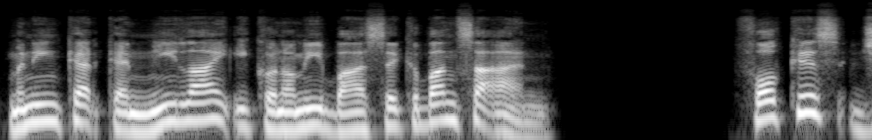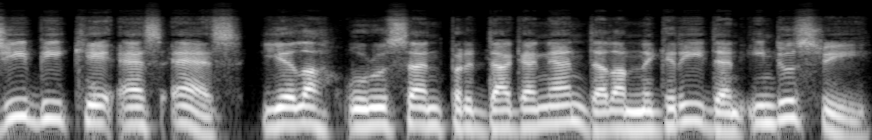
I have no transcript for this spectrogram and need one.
Meningkatkan Nilai Ekonomi Bahasa Kebangsaan. Fokus GBKSS ialah urusan perdagangan dalam negeri dan industri,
